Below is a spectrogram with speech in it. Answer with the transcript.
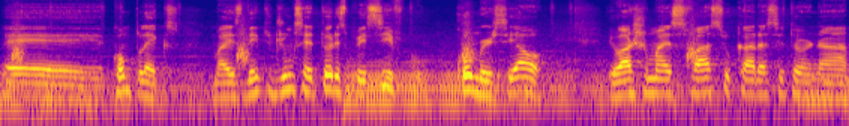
é, complexo, mas dentro de um setor específico, comercial, eu acho mais fácil o cara se tornar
